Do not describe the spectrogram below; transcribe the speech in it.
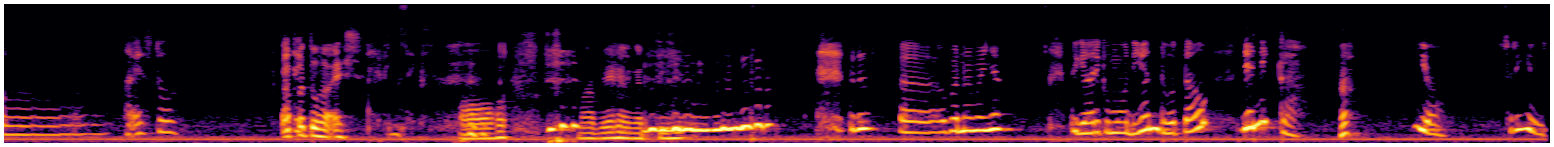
eh HS tuh. Eh apa tuh HS having sex. Oh maaf ya nggak ngerti. Terus eh, apa namanya? Tiga hari kemudian tahu-tahu dia nikah. Hah? iya serius?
